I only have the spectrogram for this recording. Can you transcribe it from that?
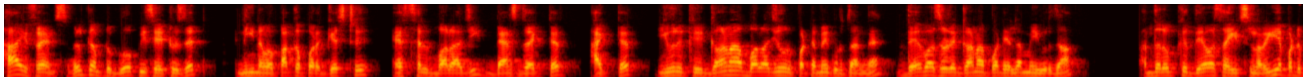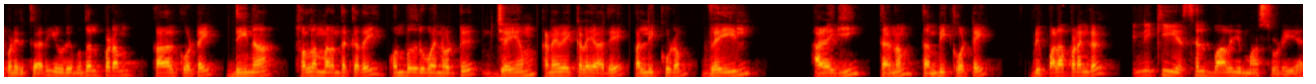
Hi friends welcome to Gopi A to Z இன்றைக்கி நம்ம பார்க்க போகிற guest SL Balaji dance director actor இவருக்கு கானா பாலாஜின்னு ஒரு பட்டமே கொடுத்தாங்க. தேவாஸோடைய கானா பாட்டு எல்லாமே இவர் தான் அந்தளவுக்கு தேவாசா ஹிட்ஸ் நிறைய பாட்டு பண்ணியிருக்காரு. இவருடைய முதல் படம் காதல் கோட்டை தீனா சொல்ல மறந்த கதை ஒன்பது ரூபாய் நோட்டு ஜெயம் கனவே கலையாதே பள்ளிக்கூடம் வெயில் அழகி தனம் தம்பிக்கோட்டை. இப்படி பல படங்கள் இன்னைக்கு எஸ்எல் பாலாஜி மாஸ்டருடைய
